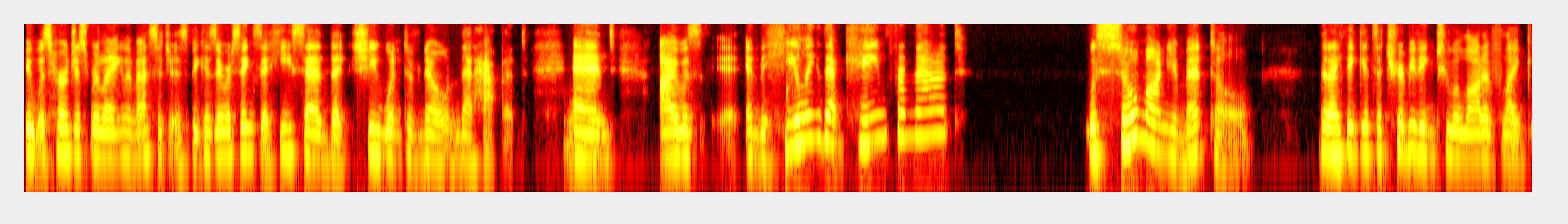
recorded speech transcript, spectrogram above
it was her just relaying the messages because there were things that he said that she wouldn't have known that happened. And i was and the healing that came from that was so monumental that i think it's attributing to a lot of like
